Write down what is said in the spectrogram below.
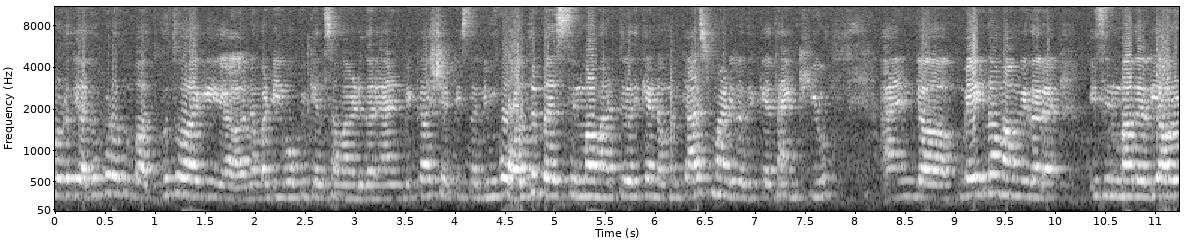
ನೋಡಿದ್ರೆ ಅದು ಕೂಡ ತುಂಬಾ ಅದ್ಭುತವಾಗಿ ನಮ್ಮ ಡಿ ಪಿ ಕೆಲಸ ಮಾಡಿದ್ದಾರೆ. ಅಂಡ್ ವಿಕಾಸ್ ಶೆಟ್ಟಿ ಸರ್, ನಿಮ್ಗೂ ಆಲ್ ದಿ ಬೆಸ್ಟ್ ಸಿನಿಮಾ ಮಾಡ್ತಿರೋದಕ್ಕೆ, ನಮ್ಮನ್ನ ಕ್ಯಾಸ್ಟ್ ಮಾಡಿರೋದಕ್ಕೆ ಥ್ಯಾಂಕ್ ಯು ಅಂಡ್ ಮೇಘ್ನಾ ಮ್ಯಾಮ್ ಇದ್ದಾರೆ ಈ ಸಿನಿಮಾದಲ್ಲಿ. ಅವ್ರ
